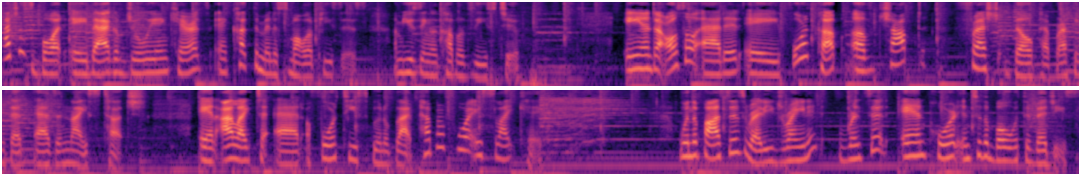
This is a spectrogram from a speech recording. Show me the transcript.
I just bought a bag of julienne carrots and cut them into smaller pieces. I'm using a cup of these too. And I also added a fourth cup of chopped fresh bell pepper. I think that adds a nice touch. And I like to add a fourth teaspoon of black pepper for a slight kick. When the pasta is ready, drain it, rinse it, and pour it into the bowl with the veggies.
